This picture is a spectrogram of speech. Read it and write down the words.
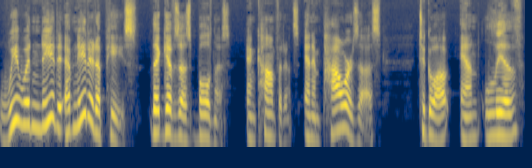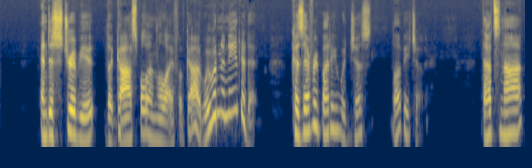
We wouldn't need have needed a peace that gives us boldness and confidence and empowers us to go out and live and distribute the gospel and the life of God. We wouldn't have needed it because everybody would just love each other. That's not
